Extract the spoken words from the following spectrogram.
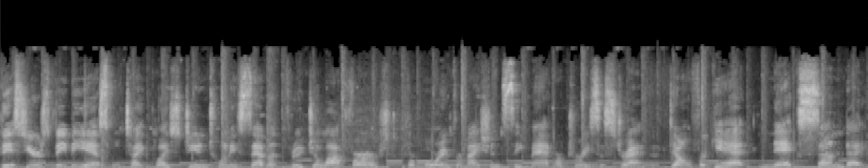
This year's VBS will take place June 27th through July 1st. For more information, see Matt or Teresa Stratton. Don't forget, next Sunday,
